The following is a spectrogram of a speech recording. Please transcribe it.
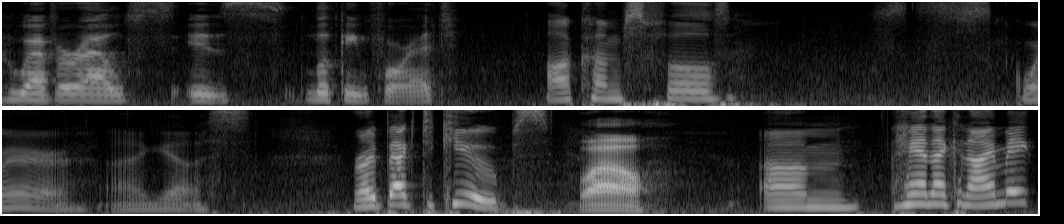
whoever else is looking for it. All comes full s- square, I guess. Right back to cubes. Wow. Um, Hannah, can I make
